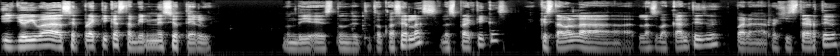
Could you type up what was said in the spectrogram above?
yo iba a hacer prácticas también en ese hotel, güey. Donde es donde te tocó hacerlas, las prácticas. Que estaban la, las vacantes, güey, para registrarte, güey.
